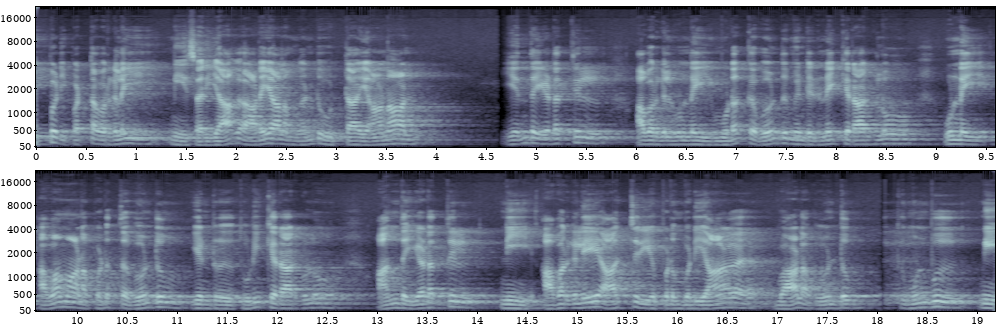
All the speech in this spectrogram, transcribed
இப்படிப்பட்டவர்களை நீ சரியாக அடையாளம் கண்டு விட்டாயானால் எந்த இடத்தில் அவர்கள் உன்னை முடக்க வேண்டும் என்று நினைக்கிறார்களோ உன்னை அவமானப்படுத்த வேண்டும் என்று துடிக்கிறார்களோ அந்த இடத்தில் நீ அவர்களே ஆச்சரியப்படும்படியாக வாழ வேண்டும். அதற்கு முன்பு நீ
